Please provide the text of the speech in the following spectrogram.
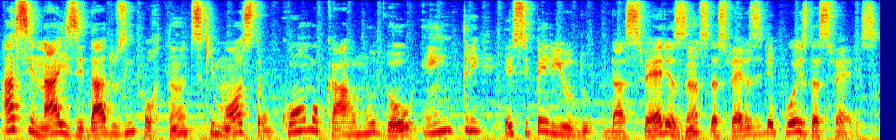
Há sinais e dados importantes que mostram como o carro mudou entre esse período das férias, antes das férias e depois das férias,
